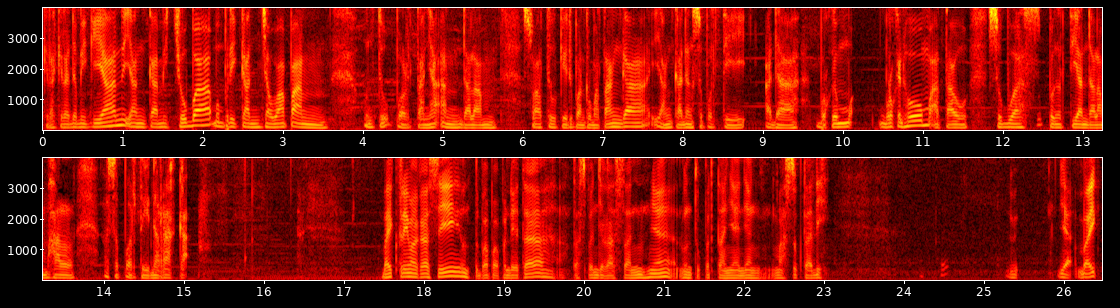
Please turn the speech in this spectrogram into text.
Kira-kira demikian yang kami coba memberikan jawaban untuk pertanyaan dalam suatu kehidupan rumah tangga yang kadang seperti ada broken broken home atau sebuah pengertian dalam hal eh, seperti neraka. Baik, terima kasih untuk Bapak Pendeta atas penjelasannya untuk pertanyaan yang masuk tadi. Ya, baik.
